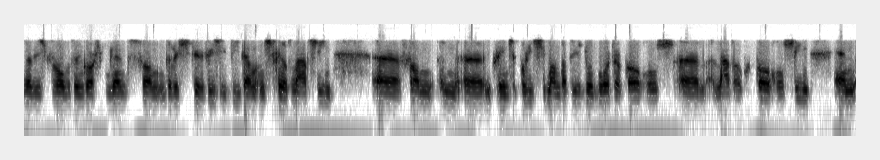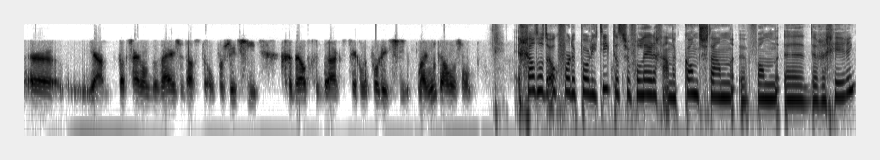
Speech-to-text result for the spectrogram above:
dat is bijvoorbeeld een correspondent van de Russische televisie... die dan een schild laat zien van een uh, Oekraïnse politieman. Dat is doorboord door kogels, laat ook kogels zien. En ja, dat zijn dan bewijzen dat de oppositie geweld gebruikt tegen de politie, maar niet andersom. Geldt dat ook voor de politiek, dat ze volledig aan de kant staan van de regering?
